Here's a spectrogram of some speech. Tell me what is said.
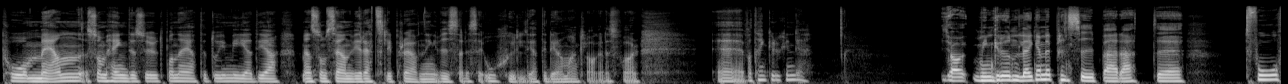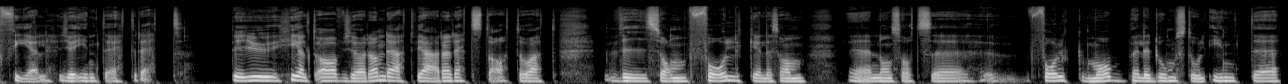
på män som hängdes ut på nätet och i media men som sen vid rättslig prövning visade sig oskyldiga till det de anklagades för. Eh, vad tänker du kring det? Ja, min grundläggande princip är att eh, två fel gör inte ett rätt. Det är ju helt avgörande att vi är en rättsstat och att vi som folk eller som eh, någon sorts eh, folkmobb eller domstol inte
